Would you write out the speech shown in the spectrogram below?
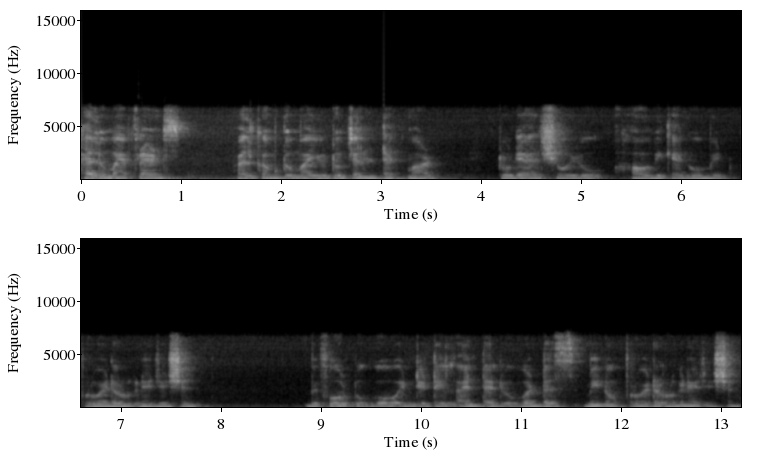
Hello my friends, welcome to my YouTube channel TechMart. Today I'll show you how we can omit provider organization. Before to go in detail, I'll tell you what does mean of provider organization.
